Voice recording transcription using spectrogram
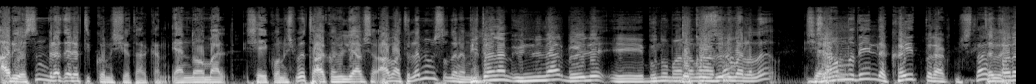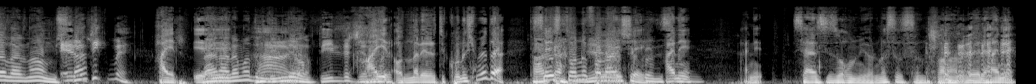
Arıyorsun biraz erotik konuşuyor Tarkan. Yani normal şey konuşmuyor. Tarkan Hülya Avşar. Abi hatırlamıyor musun o dönemleri? Bir dönem ünlüler böyle e, bu 900 numaralarda numaralı şey canlı değil de kayıt bırakmışlar. Tabii. Paralarını almışlar. erotik mi? Hayır. e, Ben aramadım Ha, bilmiyorum. yok değildir canım. Hayır onlar erotik konuşmuyor da Tarkan, ses tonu falan şey. konuşsun? Hani hani sensiz olmuyor nasılsın falan böyle hani.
